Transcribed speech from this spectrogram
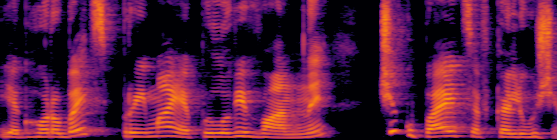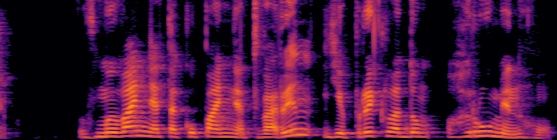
як горобець приймає пилові ванни чи купається в калюжі. Вмивання та купання тварин є прикладом грумінгу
